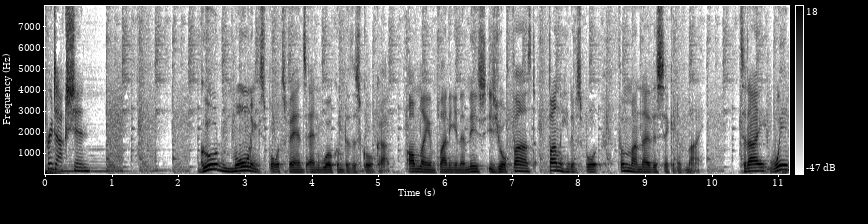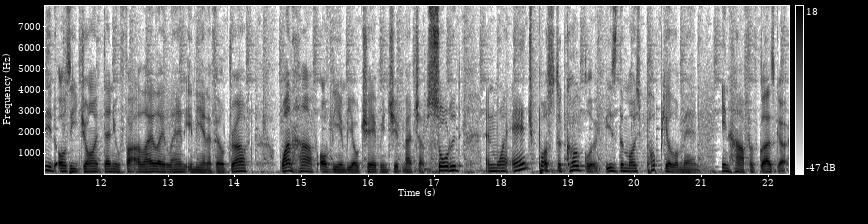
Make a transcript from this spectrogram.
production. Good morning, sports fans, and welcome to the scorecard. I'm Liam Flanagan, and this is your fast, fun hit of sport for Monday, the 2nd of May. Today, where did Aussie giant Daniel Fa'alele land in the NFL draft? One half of the NBL Championship matchup sorted, and why Ange Postecoglou is the most popular man in half of Glasgow.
